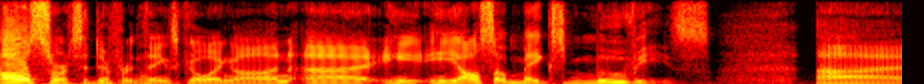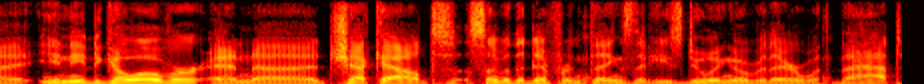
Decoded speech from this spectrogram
all sorts of different things going on. Uh, he he also makes movies. Uh, you need to go over and uh, check out some of the different things that he's doing over there with that.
